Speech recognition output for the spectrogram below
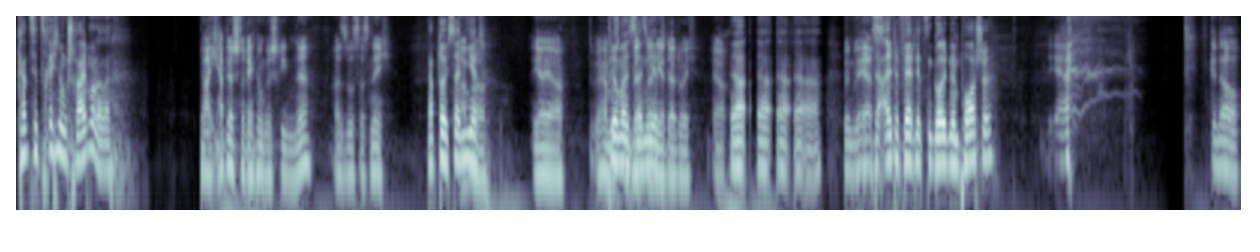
Kannst jetzt Rechnung schreiben oder was? Ja, ich habe ja schon Rechnung geschrieben, ne? Also so ist das nicht. Habt ihr euch saniert? Aber, ja, ja. Wir haben Firma uns komplett saniert. saniert. dadurch. Ja, Ja, ja, ja, ja, ja. Der Alte fährt jetzt einen goldenen Porsche. ja. Genau.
